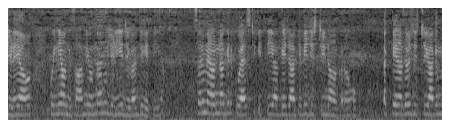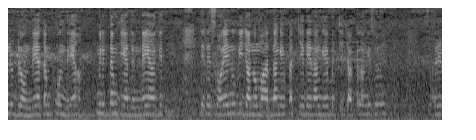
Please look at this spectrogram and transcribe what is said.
ਜਿਹੜੇ ਆ ਉਹ ਕੋਈ ਨਿਹੰਗ ਸਾਹਿਬ ਨੇ, ਉਹਨਾਂ ਨੂੰ ਜਿਹੜੀ ਇਹ ਜਗ੍ਹਾ ਦੇਤੀ ਆ। ਸਰ, ਮੈਂ ਉਹਨਾਂ ਅੱਗੇ ਰਿਕੁਐਸਟ ਕੀਤੀ ਅੱਗੇ ਜਾ ਕੇ ਵੀ ਰਜਿਸਟਰੀ ਨਾ ਕਰਾਓ। ਧੱਕੇ ਨਾਲ ਸਰ ਰਜਿਸਟਰੀ ਆ ਕੇ ਮੈਨੂੰ ਡਰਾਉਂਦੇ ਆ, ਧਮਕਾਉਂਦੇ ਆ, ਮੈਨੂੰ ਧਮਕੀਆਂ ਦਿੰਦੇ ਆ ਕਿ ਤੇਰੇ ਸਹੁਰੇ ਨੂੰ ਵੀ ਜਾਨੋਂ ਮਾਰ ਦਾਂਗੇ ਬੱਚੇ ਦੇ ਦਾਂਗੇ, ਬੱਚੇ ਚੱਕ ਲਾਂਗੇ ਸਰ। ਸਰ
